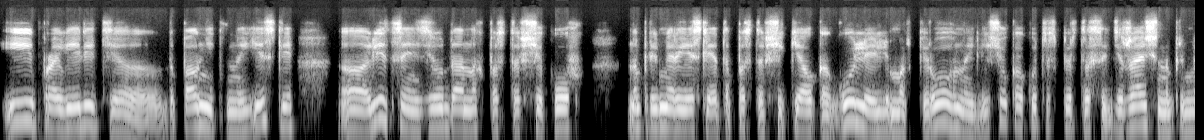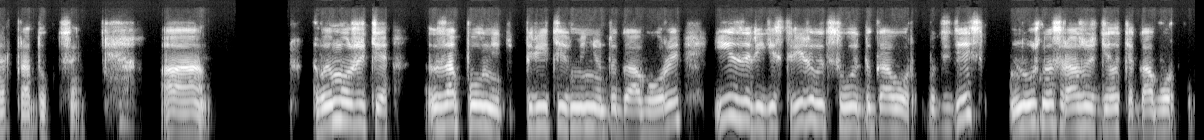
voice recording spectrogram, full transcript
и проверить э, дополнительно, есть ли лицензии у данных поставщиков, Например, если это поставщики алкоголя или маркированной, или еще какой-то спиртосодержащей, например, продукции. А, вы можете заполнить, перейти в меню договоры и зарегистрировать свой договор. Вот здесь нужно сразу сделать оговорку.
